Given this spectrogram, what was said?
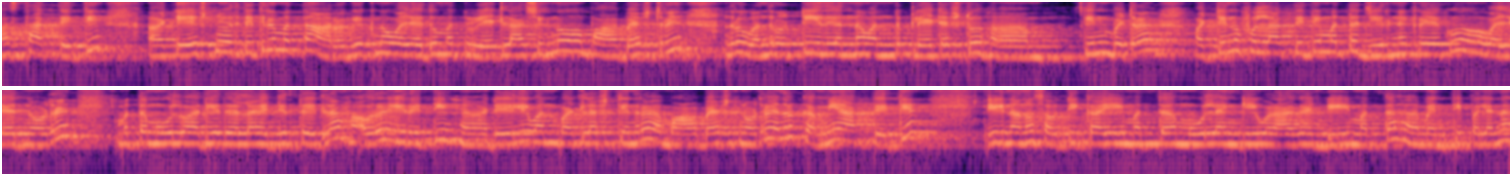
ಮಸ್ತ್ ಆಗ್ತೈತಿ. ಟೇಸ್ಟ್ನೂ ಇರ್ತೈತಿ ರೀ ಮತ್ತು ಆರೋಗ್ಯಕ್ಕೂ ಒಳ್ಳೆಯದು ಮತ್ತು ವೇಟ್ ಲಾಸಿಗೂ ಭಾಳ ಬೆಸ್ಟ್ ರೀ. ಅಂದ್ರೆ ಒಂದು ರೊಟ್ಟಿ ಇದನ್ನು ಒಂದು ಪ್ಲೇಟಷ್ಟು ತಿನ್ಬಿಟ್ರೆ ಹೊಟ್ಟೆನೂ ಫುಲ್ ಆಗ್ತೈತಿ ಮತ್ತು ಜೀರ್ಣಕ್ರಿಯೆಗೂ ಒಳ್ಳೆಯದು ನೋಡ್ರಿ. ಮತ್ತು ಮೂಲವಾದಿ ಅದೆಲ್ಲ ಇದ್ದಿರ್ತೈತಲ್ಲ ಅವರು ಈ ರೀತಿ ಡೈಲಿ ಒಂದು ಬಾಟ್ಲಷ್ಟು ತಿಂದ್ರೆ ಭಾಳ ಬೆಸ್ಟ್ ನೋಡ್ರಿ. ಅಂದ್ರೆ ಕಮ್ಮಿ ಆಗ್ತೈತಿ. ಈಗ ನಾನು ಸೌತೆಕಾಯಿ ಮತ್ತು ಮೂಲಂಗಿ, ಉಳ್ಳಾಗಡ್ಡಿ ಮತ್ತು ಮೆಂತಿ ಪಲ್ಯನ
